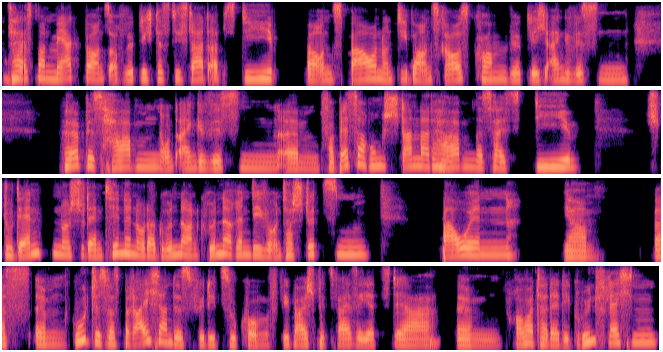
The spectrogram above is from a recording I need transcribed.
Das heißt, man merkt bei uns auch wirklich, dass die Startups, die bei uns bauen und die bei uns rauskommen, wirklich einen gewissen Purpose haben und einen gewissen ähm, Verbesserungsstandard haben. Das heißt, die Studenten und Studentinnen oder Gründer und Gründerinnen, die wir unterstützen, bauen ja was ähm, Gutes, was Bereicherndes für die Zukunft, wie beispielsweise jetzt der ähm, Roboter, der die Grünflächen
